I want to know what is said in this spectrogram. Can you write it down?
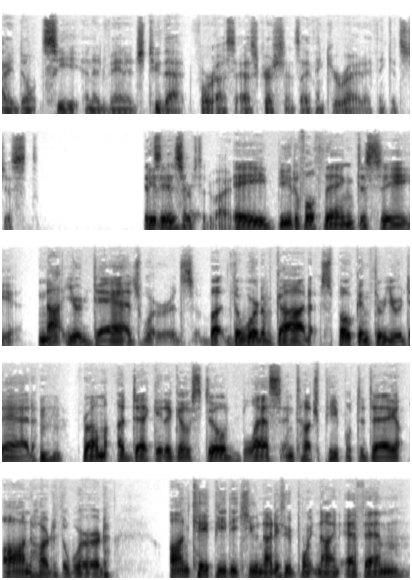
I don't see an advantage to that for us as Christians. I think you're right. I think it's just it's, it is it a beautiful thing to see not your dad's words, but the word of God spoken through your dad mm-hmm. from a decade ago still bless and touch people today on Heart of the Word on KPDQ 93.9 FM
